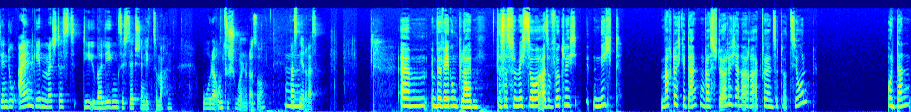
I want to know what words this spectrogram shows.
den du allen geben möchtest, die überlegen, sich selbstständig zu machen oder umzuschulen oder so. Mhm. Was wäre das? ähm, in Bewegung bleiben. Das ist für mich so, also wirklich nicht, macht euch Gedanken, was stört euch an eurer aktuellen Situation und dann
